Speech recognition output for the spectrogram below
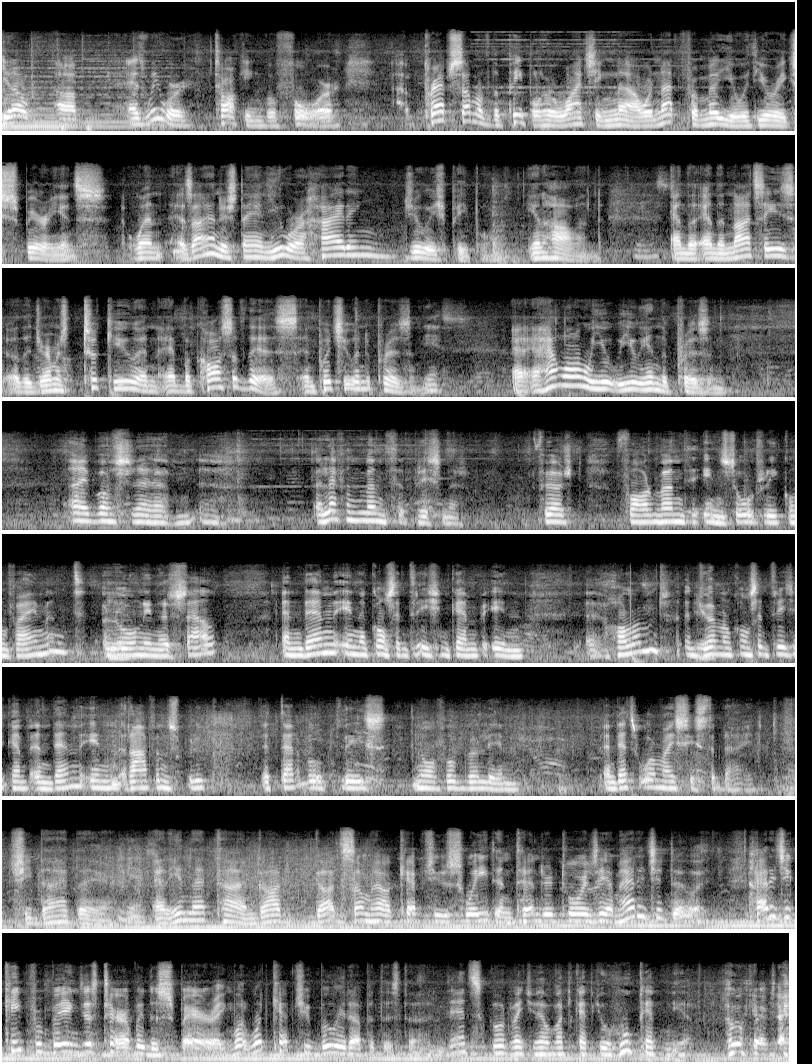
You know, uh, as we were talking before, perhaps some of the people who are watching now were not familiar with your experience when, as I understand, you were hiding Jewish people in Holland. Yes. And the, and the Nazis, uh, the Germans, took you and, and because of this and put you into prison. Yes. And, and how long were you, were you in the prison? I was uh, uh, 11 months a prisoner. First four months in solitary confinement, alone in a cell. And then in a concentration camp in uh, Holland, a German concentration camp. And then in Ravensbrück, a terrible place north of Berlin. And that's where my sister died. She died there. Yes. And in that time, God, God somehow kept you sweet and tender towards Him. How did you do it? How did you keep from being just terribly despairing? What, what kept you buoyed up at this time? That's good what you have. What kept you? Who kept me up? Who kept you?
